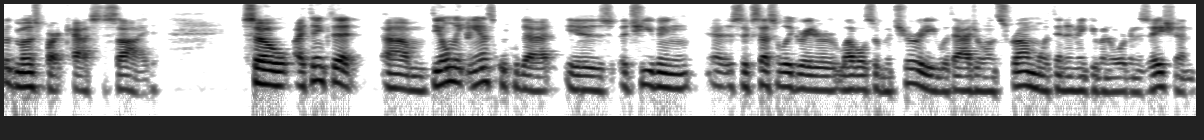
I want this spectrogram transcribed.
for the most part, cast aside. So I think that um, the only answer to that is achieving uh, successfully greater levels of maturity with Agile and Scrum within any given organization,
